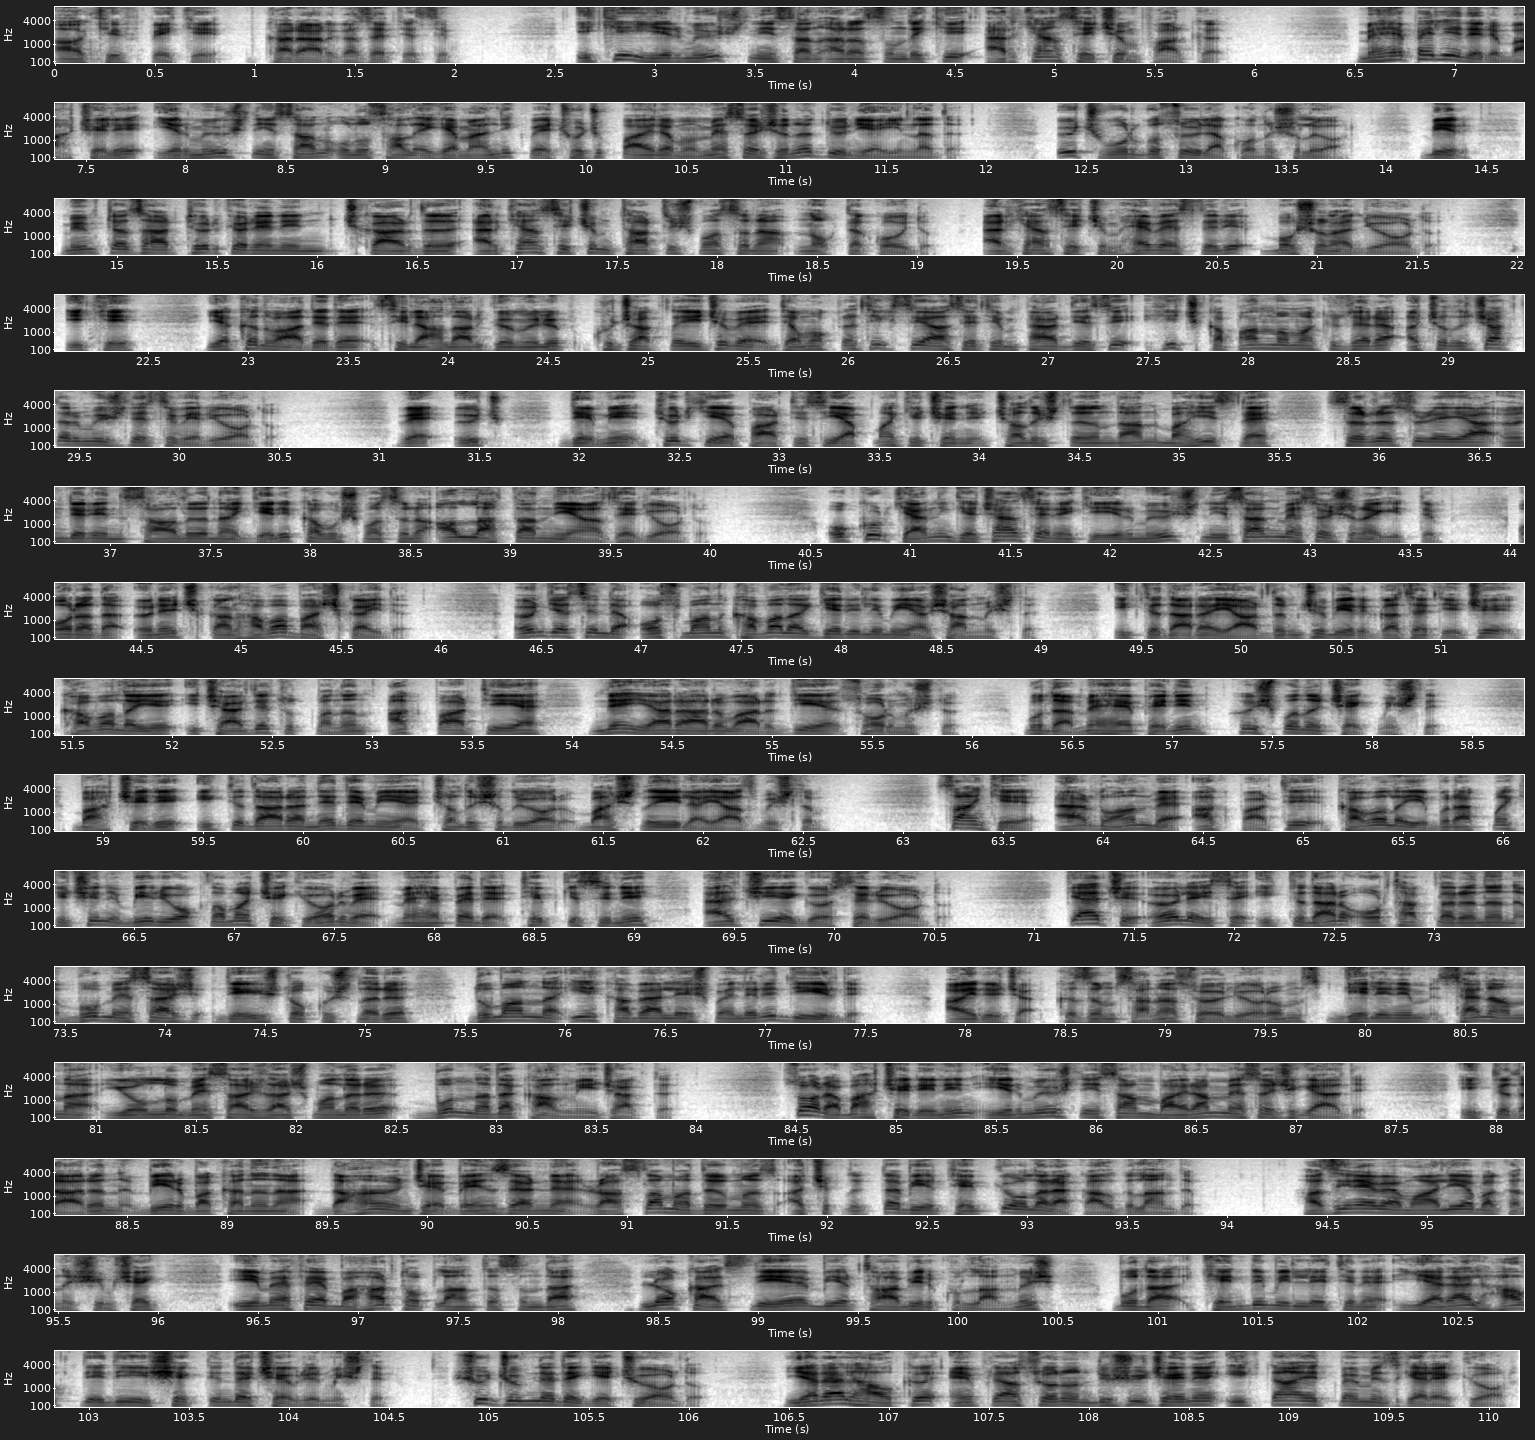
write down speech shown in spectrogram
Akif Beki, Karar Gazetesi 2-23 Nisan arasındaki erken seçim farkı. MHP lideri Bahçeli, 23 Nisan Ulusal Egemenlik ve Çocuk Bayramı mesajını dün yayınladı. Üç vurgusuyla konuşuluyor. 1. Mümtazar Türkören'in çıkardığı erken seçim tartışmasına nokta koydu. Erken seçim hevesleri boşuna diyordu. 2. Yakın vadede silahlar gömülüp kucaklayıcı ve demokratik siyasetin perdesi hiç kapanmamak üzere açılacaktır müjdesi veriyordu. Ve 3. Demi Türkiye Partisi yapmak için çalıştığından bahisle Sırrı Süreyya Önder'in sağlığına geri kavuşmasını Allah'tan niyaz ediyordu. Okurken geçen seneki 23 Nisan mesajına gittim. Orada öne çıkan hava başkaydı. Öncesinde Osman Kavala gerilimi yaşanmıştı. İktidara yardımcı bir gazeteci Kavala'yı içeride tutmanın AK Parti'ye ne yararı var diye sormuştu. Bu da MHP'nin hışmını çekmişti. Bahçeli iktidara ne demeye çalışılıyor başlığıyla yazmıştım. Sanki Erdoğan ve AK Parti Kavala'yı bırakmak için bir yoklama çekiyor ve MHP de tepkisini elçiye gösteriyordu. Gerçi öyleyse iktidar ortaklarının bu mesaj değiş tokuşları dumanla ilk haberleşmeleri değildi. Ayrıca kızım sana söylüyorum, gelinim sen anla yollu mesajlaşmaları bununla da kalmayacaktı. Sonra Bahçeli'nin 23 Nisan bayram mesajı geldi. İktidarın bir bakanına daha önce benzerine rastlamadığımız açıklıkta bir tepki olarak algılandı. Hazine ve Maliye Bakanı Şimşek, IMF bahar toplantısında lokals diye bir tabir kullanmış, bu da kendi milletine yerel halk dediği şeklinde çevrilmişti. Şu cümlede geçiyordu. Yerel halkı enflasyonun düşeceğine ikna etmemiz gerekiyor.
